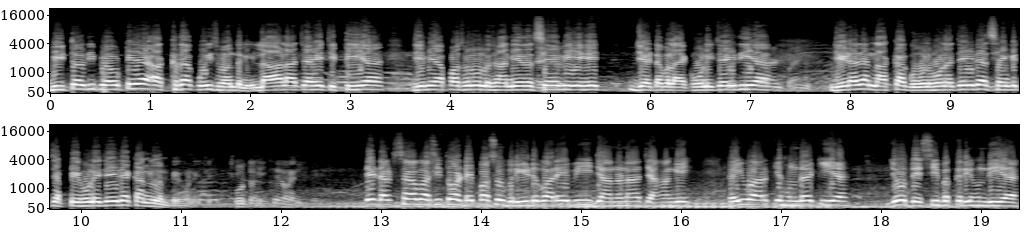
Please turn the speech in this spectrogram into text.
ਬੀਟਲ ਦੀ ਪਿਓਰਟੀ ਦਾ ਅੱਖ ਦਾ ਕੋਈ ਸੰਬੰਧ ਨਹੀਂ। ਲਾਲ ਆ ਚਾਹੇ ਚਿੱਟੀ ਆ ਜਿਵੇਂ ਆਪਾਂ ਤੁਹਾਨੂੰ ਨਿਸ਼ਾਨੀਆਂ ਦੱਸਿਆ ਵੀ ਇਹ ਜੈਡ ਬਲੈਕ ਹੋਣੀ ਚਾਹੀਦੀ ਆ ਜਿਹੜਾ ਇਹਦਾ ਨਾਕਾ ਗੋਲ ਹੋਣਾ ਚਾਹੀਦਾ ਸਿੰਘ ਚੱਪੇ ਹੋਣੇ ਚਾਹੀਦੇ ਕੰਨ ਲੰਬੇ ਹੋਣੇ ਚਾਹੀਦੇ। ਤੇ ਡਾਕਟਰ ਸਾਹਿਬ ਅਸੀਂ ਤੁਹਾਡੇ ਪਾਸੋਂ ਬਰੀਡ ਬਾਰੇ ਵੀ ਜਾਣਨਾ ਚਾਹਾਂਗੇ। ਕਈ ਵਾਰ ਕੀ ਹੁੰਦਾ ਕੀ ਹੈ ਜੋ ਦੇਸੀ ਬੱਕਰੀ ਹੁੰਦੀ ਹੈ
